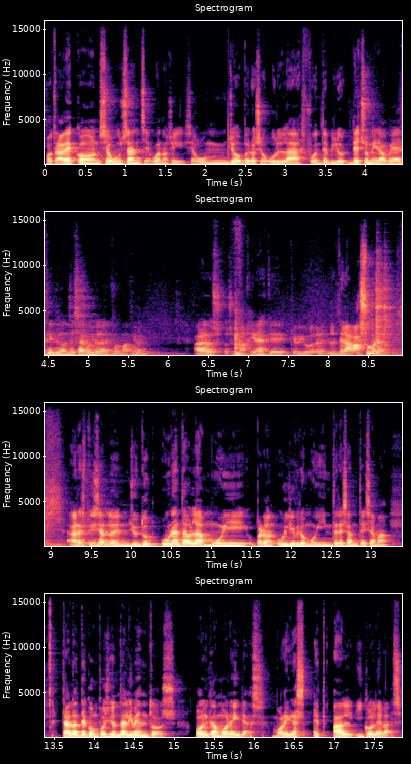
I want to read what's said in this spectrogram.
Otra vez con según Sánchez. Bueno, sí, según yo, pero según las fuentes De hecho, mira, os voy a decir de dónde saco yo la información. Ahora os, os imagináis que, que digo, de, la basura. Ahora estoy pensando en YouTube una tabla muy. Perdón, un libro muy interesante se llama Tablas de composición de alimentos. Olga Moreiras, Moreiras et al. y colegas.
